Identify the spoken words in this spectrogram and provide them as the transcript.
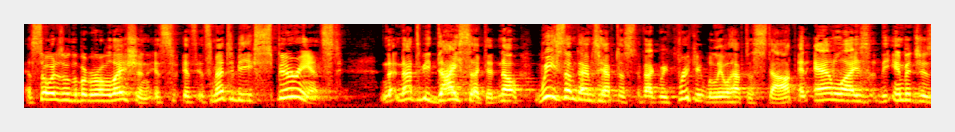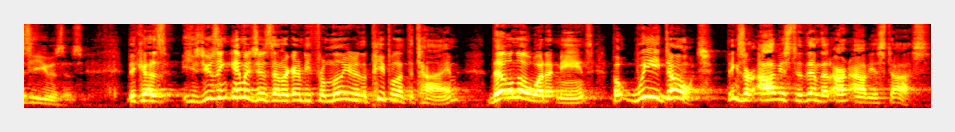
And so it is with the book of Revelation. It's, it's, it's meant to be experienced, not to be dissected. Now, we sometimes have to, in fact, we frequently will have to stop and analyze the images he uses. Because he's using images that are going to be familiar to the people at the time. They'll know what it means, but we don't. Things are obvious to them that aren't obvious to us.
